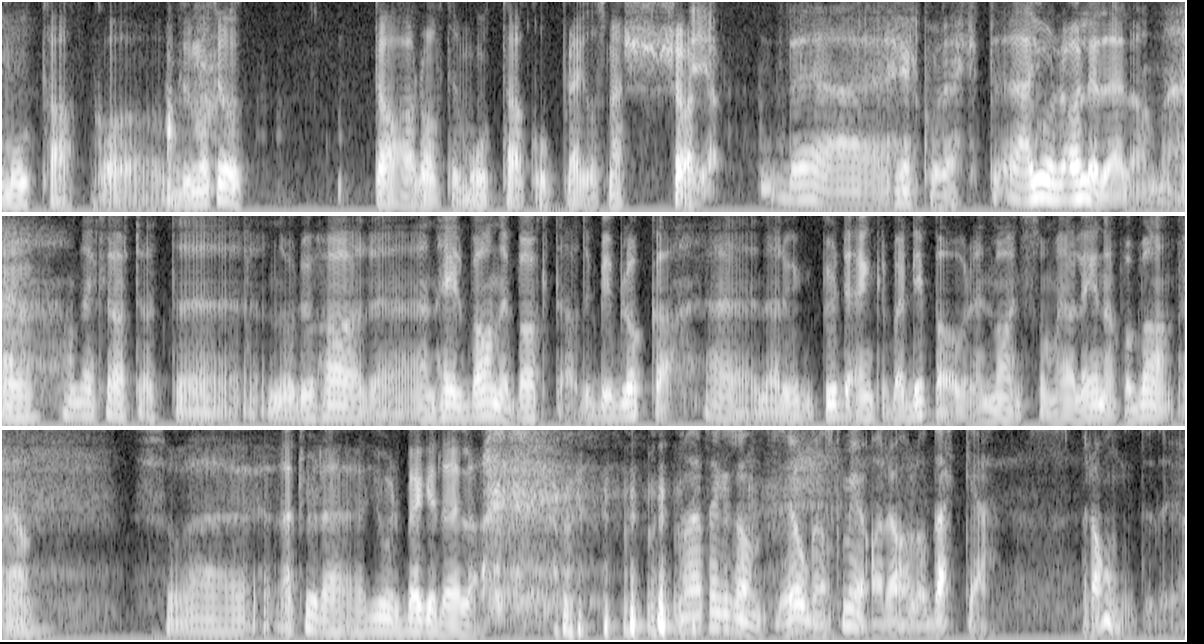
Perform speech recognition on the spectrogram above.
mottak? Og du måtte jo da ha lov til mottak, opplegg og Smash sjøl? Ja. Det er helt korrekt. Jeg gjorde alle delene. Ja. Og det er klart at uh, når du har uh, en hel bane bak deg, og du blir blokka, uh, der du burde egentlig bare dippe over en mann som er alene på banen. Ja. Så jeg tror jeg gjorde begge deler. Men jeg tenker sånn, det er jo ganske mye areal å dekke. Sprang du det?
